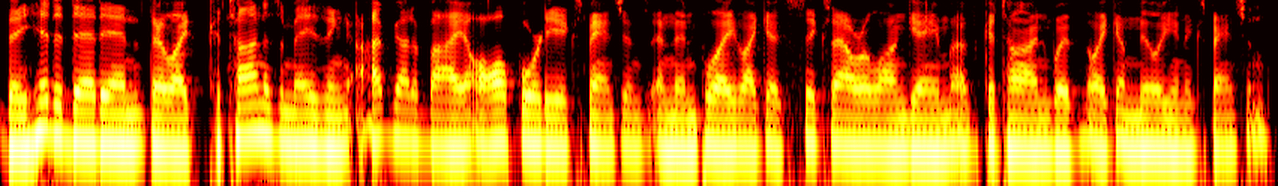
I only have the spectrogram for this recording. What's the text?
they hit a dead end. They're like, Catan is amazing. I've got to buy all forty expansions and then play like a six hour long game of Catan with like a million expansions.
